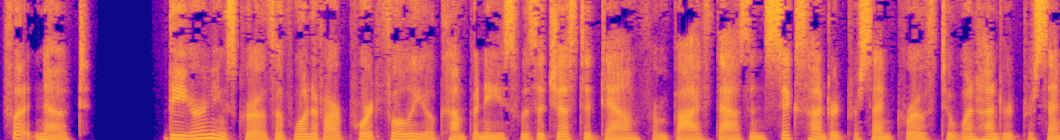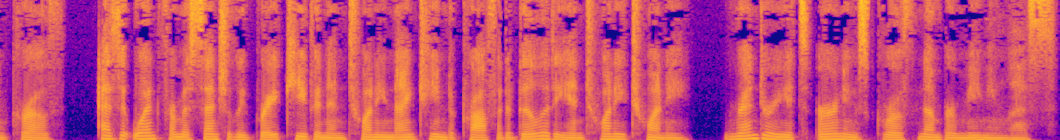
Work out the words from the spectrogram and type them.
Footnote The earnings growth of one of our portfolio companies was adjusted down from 5,600% growth to 100% growth, as it went from essentially break even in 2019 to profitability in 2020, rendering its earnings growth number meaningless.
